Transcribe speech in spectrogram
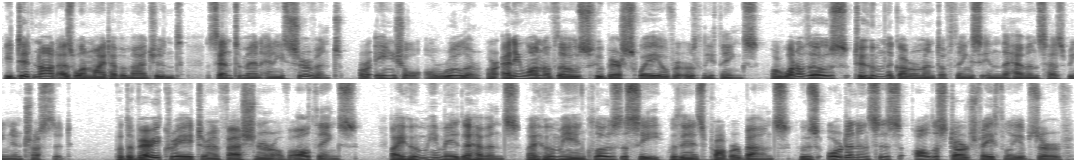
He did not, as one might have imagined, send to men any servant, or angel, or ruler, or any one of those who bear sway over earthly things, or one of those to whom the government of things in the heavens has been entrusted. But the very Creator and Fashioner of all things, by whom he made the heavens, by whom he enclosed the sea within its proper bounds, whose ordinances all the stars faithfully observe,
